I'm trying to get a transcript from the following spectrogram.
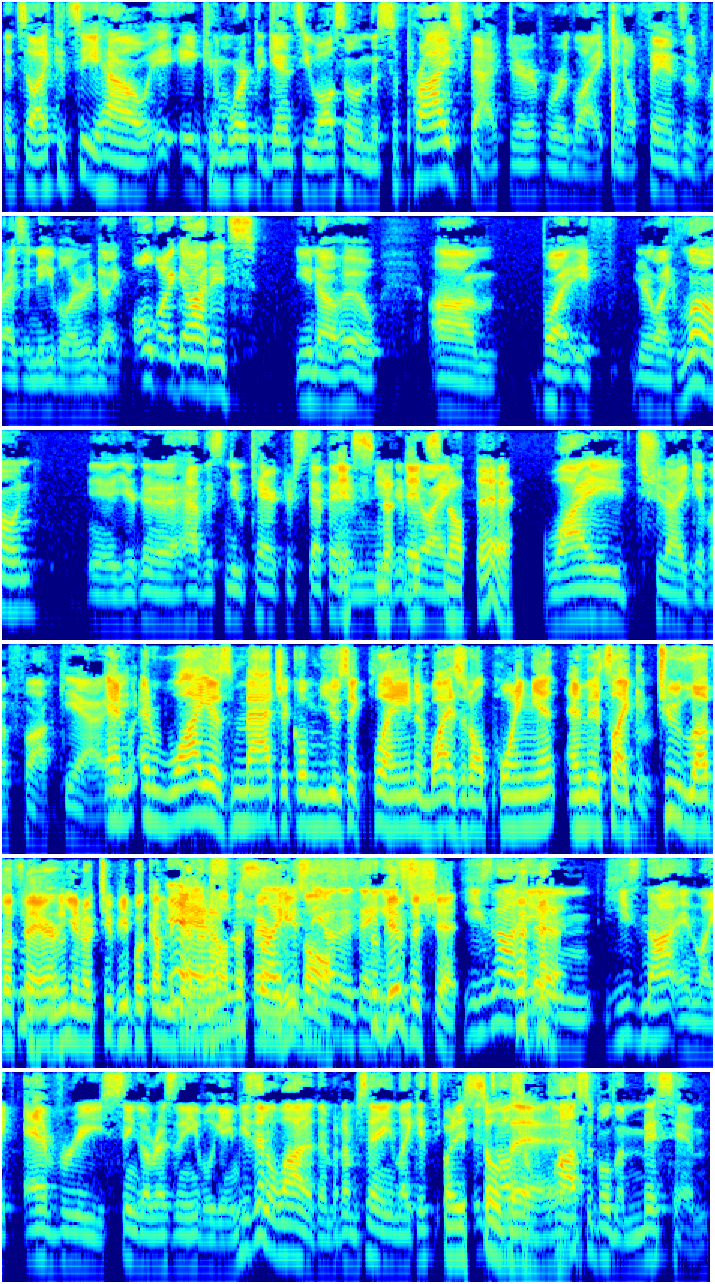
And so I could see how it, it can work against you also in the surprise factor, where like you know fans of Resident Evil are gonna be like, "Oh my god, it's you know who." Um, but if you're like lone, you know, you're gonna have this new character step in, It's and you're not, gonna be it's like, not there. "Why should I give a fuck?" Yeah, and and why is magical music playing and why is it all poignant and it's like two love affair you know two people come Yeah, together and in I'm love just affair like- and Here's he's the all other thing who gives is a shit He's not in. He's not in like every single Resident Evil game. He's in a lot of them, but I'm saying like it's But he's it's still also there, yeah. possible to miss him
